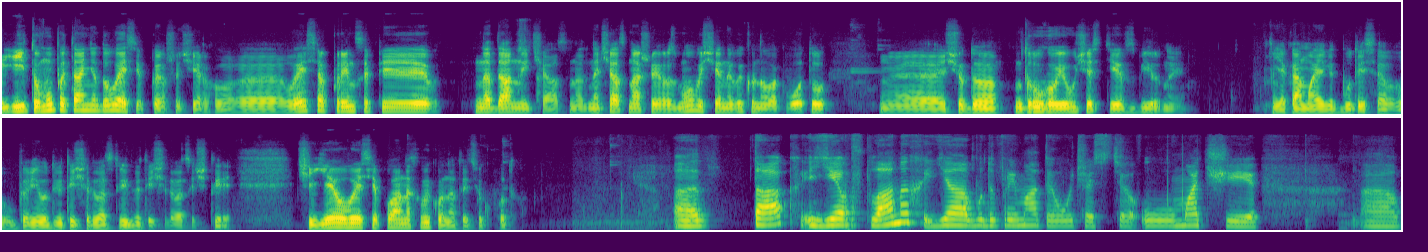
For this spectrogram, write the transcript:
І тому питання до Лесі в першу чергу. Е, Леся, в принципі, на даний час, на, на час нашої розмови, ще не виконала квоту е, щодо другої участі в збірної, яка має відбутися у період 2023-2024. Чи є у Лесі в планах виконати цю квоту? Е, Так, є в планах. Я буду приймати участь у матчі е,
